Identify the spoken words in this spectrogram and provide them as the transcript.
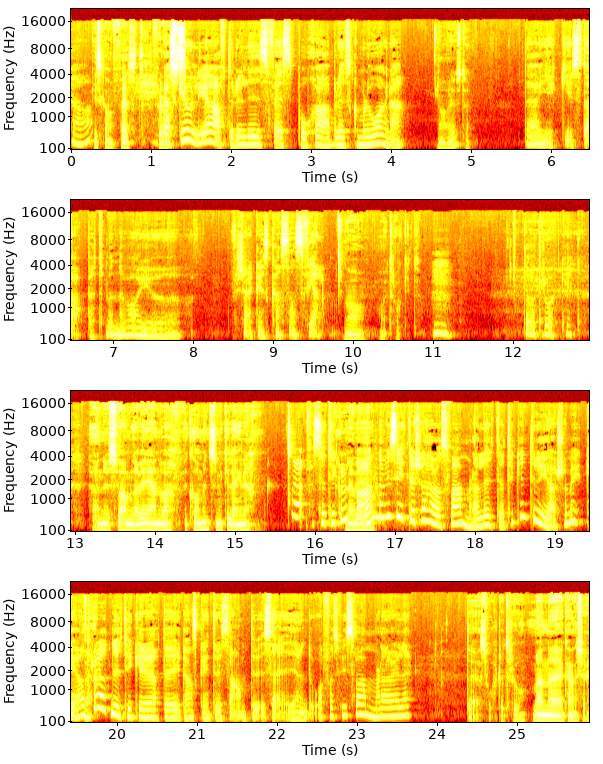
Ja. Vi ska ha en fest för Jag oss. skulle ju ha haft releasefest på Sjöbris, kommer du ihåg det? Ja, just det. Det gick ju stöpet, men det var ju Försäkringskassans fel. Ja, vad tråkigt. Det var tråkigt. Ja, nu svamlar vi igen va? Vi kommer inte så mycket längre. Ja, fast jag tycker det är vi- skönt när vi sitter så här och svamlar lite. Jag tycker inte det gör så mycket. Jag tror att ni tycker att det är ganska intressant det vi säger ändå. Fast vi svamlar eller? Det är svårt att tro, men eh, kanske.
